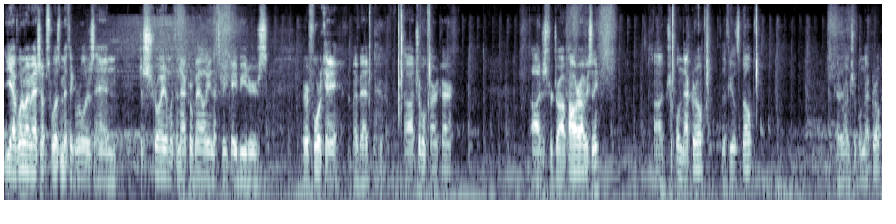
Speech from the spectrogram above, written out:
yeah, one of my matchups was Mythic Rulers and destroyed them with the Necro Valley and the 3k beaters, or 4k, my bad. uh, triple card car uh, just for draw power, obviously. Uh, triple Necro for the field spell. Gotta run triple Necro.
